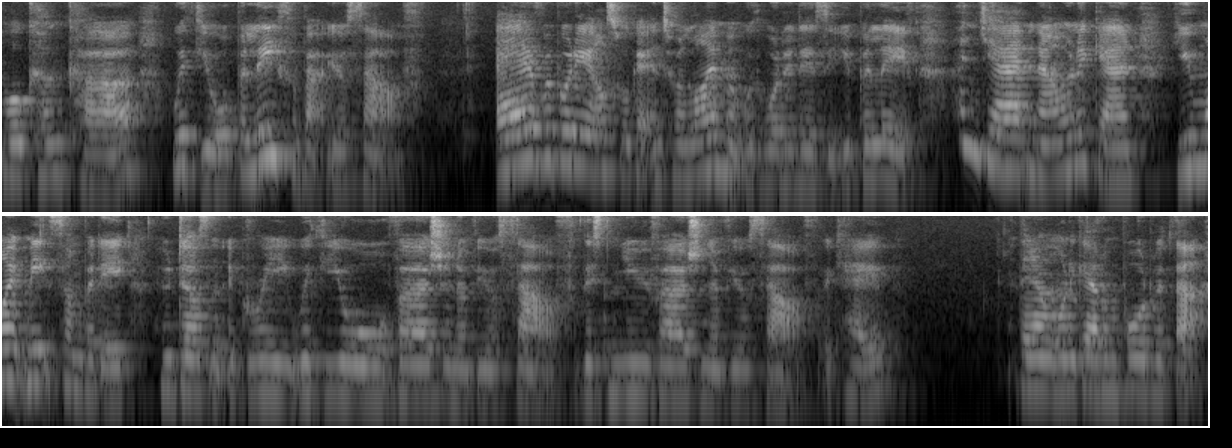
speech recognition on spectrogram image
will concur with your belief about yourself. Everybody else will get into alignment with what it is that you believe. And yet, now and again, you might meet somebody who doesn't agree with your version of yourself, this new version of yourself, okay? They don't want to get on board with that,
